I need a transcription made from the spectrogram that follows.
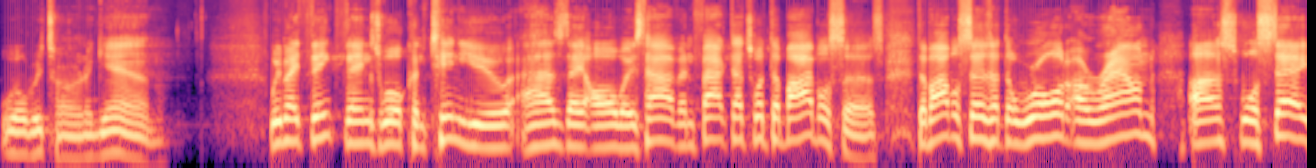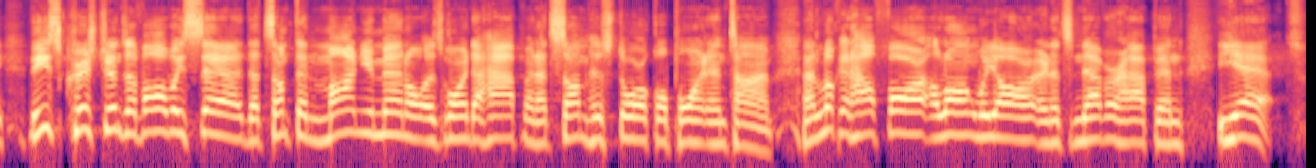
will return again. We may think things will continue as they always have. In fact, that's what the Bible says. The Bible says that the world around us will say, These Christians have always said that something monumental is going to happen at some historical point in time. And look at how far along we are, and it's never happened yet.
